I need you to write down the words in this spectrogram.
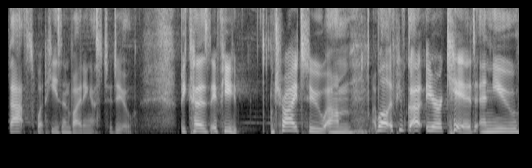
That's what He's inviting us to do. Because if you try to, um, well, if you've got, you're a kid and you,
